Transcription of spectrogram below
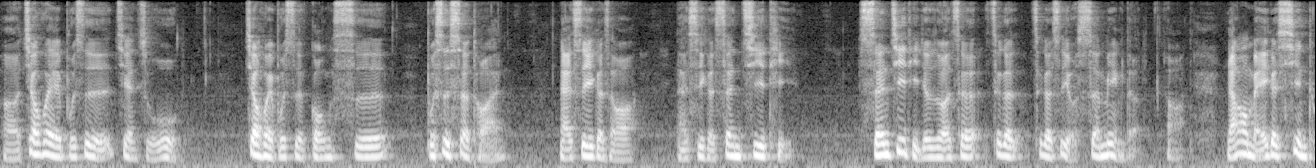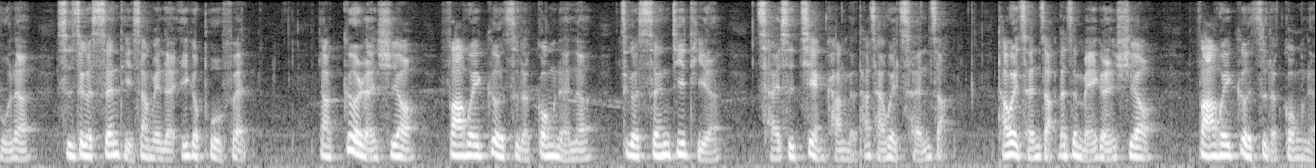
呃，教会不是建筑物，教会不是公司，不是社团，乃是一个什么？乃是一个生机体。神机体就是说，这这个这个是有生命的啊。然后每一个信徒呢，是这个身体上面的一个部分。那个人需要发挥各自的功能呢，这个生机体呢才是健康的，它才会成长，它会成长。但是每一个人需要。发挥各自的功能。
